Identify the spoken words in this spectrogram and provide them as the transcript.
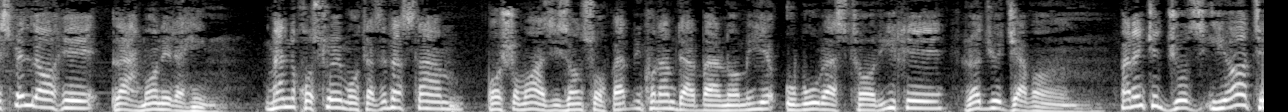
بسم الله الرحمن الرحیم. من خسرو معتزد هستم. با شما عزیزان صحبت می کنم در برنامه عبور از تاریخ رادیو جوان. برای اینکه جزئیات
